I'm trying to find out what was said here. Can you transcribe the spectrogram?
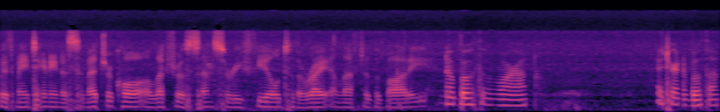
with maintaining a symmetrical electrosensory field to the right and left of the body. No, both of them are on. I turned them both on.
